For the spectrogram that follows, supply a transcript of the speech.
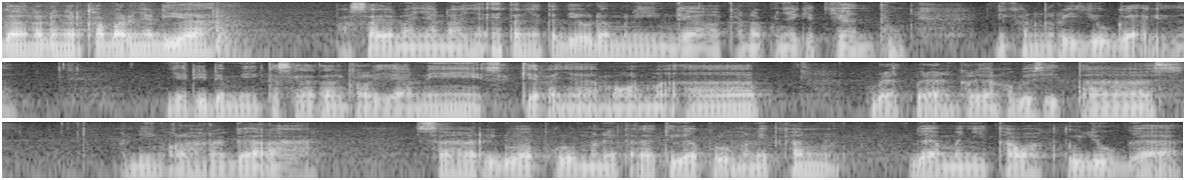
gak ngedengar kabarnya dia. Pas saya nanya-nanya eh ternyata dia udah meninggal karena penyakit jantung. Ini kan ngeri juga gitu. Jadi demi kesehatan kalian nih sekiranya mohon maaf berat badan kalian obesitas mending olahraga lah. Sehari 20 menit atau 30 menit kan gak menyita waktu juga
